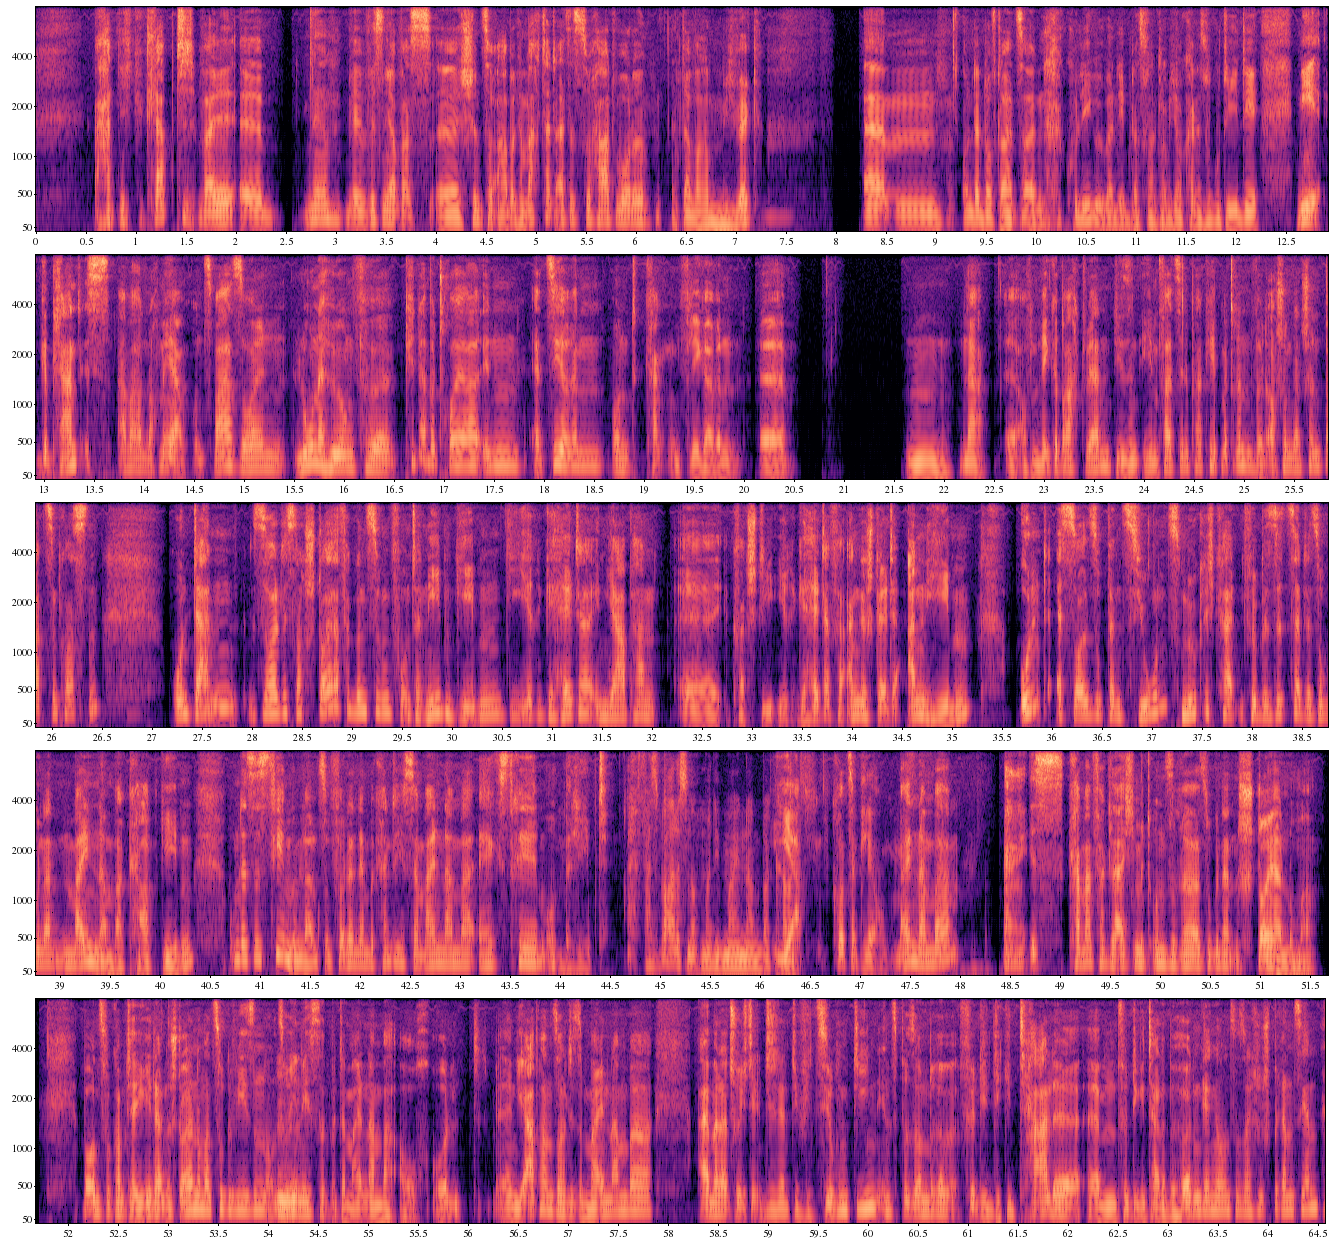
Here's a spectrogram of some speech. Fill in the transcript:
Hat nicht geklappt, weil äh, ne, wir wissen ja, was äh, Shinzo Abe gemacht hat, als es zu hart wurde. Da war er nämlich weg. Ähm, und dann durfte halt sein Kollege übernehmen. Das war, glaube ich, auch keine so gute Idee. Nee, geplant ist aber noch mehr. Und zwar sollen Lohnerhöhungen für KinderbetreuerInnen, Erzieherinnen und Krankenpflegerinnen äh, mh, na, äh, auf den Weg gebracht werden. Die sind ebenfalls in dem Paket mit drin. Wird auch schon ganz schön Batzen kosten. Und dann sollte es noch Steuervergünstigungen für Unternehmen geben, die ihre Gehälter in Japan, äh, Quatsch, die ihre Gehälter für Angestellte anheben. Und es soll Subventionsmöglichkeiten für Besitzer der sogenannten Mine Number Card geben, um das System im Land zu fördern, denn bekanntlich ist der Mine Number extrem unbeliebt. Was war das nochmal, die My Number Card? Ja, Kurzerklärung. Mine Number ist, kann man vergleichen mit unserer sogenannten Steuernummer. Bei uns bekommt ja jeder eine Steuernummer zugewiesen und so Mhm. ähnlich ist das mit der My Number auch. Und in Japan soll diese My Number einmal natürlich der Identifizierung dienen, insbesondere für die digitale, ähm, für digitale Behördengänge und so solche Sperenzien.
